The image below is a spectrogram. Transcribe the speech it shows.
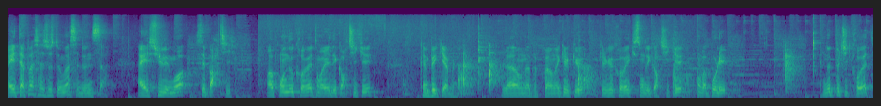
Allez, tapas à sauce tomate, ça donne ça. Allez, suivez-moi, c'est parti. On va prendre nos crevettes, on va les décortiquer. Impeccable. Là, on a à peu près, on a quelques, crevettes qui sont décortiquées. On va poler notre petite crevette.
